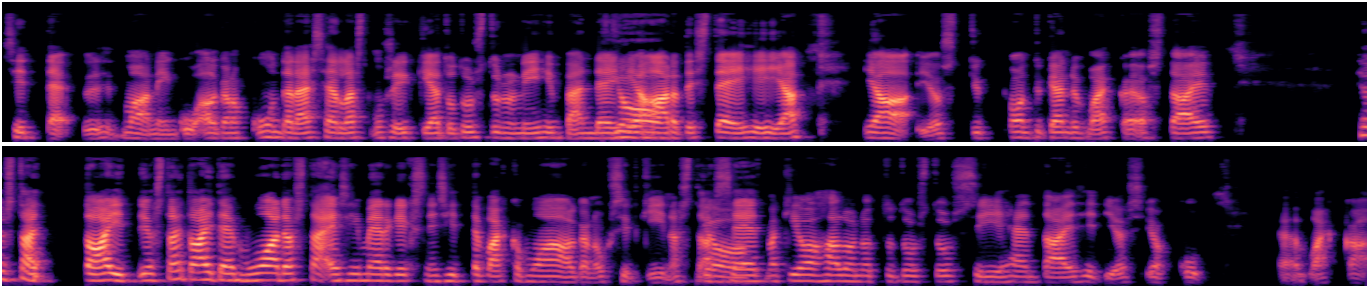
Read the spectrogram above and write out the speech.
sitten sit mä oon niin kuin alkanut kuuntelemaan sellaista musiikkia, tutustunut niihin bändeihin Joo. ja artisteihin. Ja, ja jos ty- on tykännyt vaikka jostain, jostain, tai, jostain taiteen muodosta esimerkiksi, niin sitten vaikka mua on alkanut sit kiinnostaa Joo. se, että mäkin olen halunnut tutustua siihen. Tai sitten jos joku vaikka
